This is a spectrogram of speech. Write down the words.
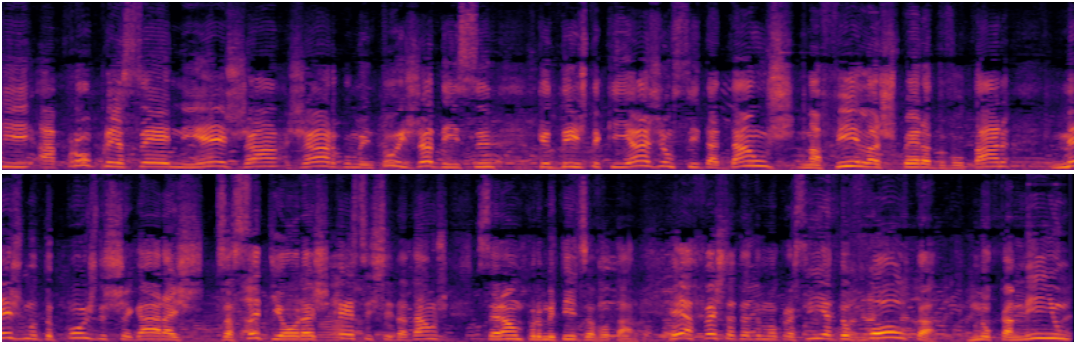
que a própria CNE já, já argumentou e já disse que desde que hajam cidadãos na fila à espera de votar, mesmo depois de chegar às 17 horas, esses cidadãos serão permitidos a votar. É a festa da democracia de volta no caminho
